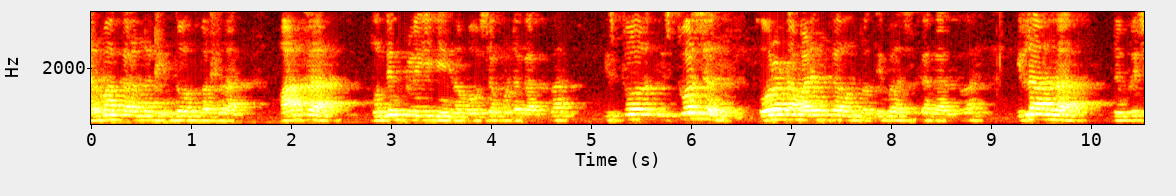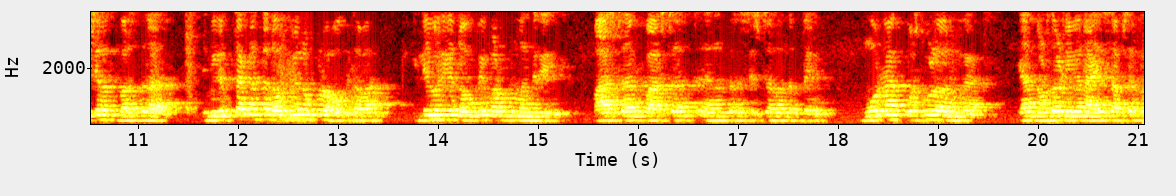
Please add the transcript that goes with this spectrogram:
ಧರ್ಮ ಕಾಲಂನಲ್ಲಿ ಹಿಂದೂ ಅಂತ ಬರ್ತದ ಮಾತ್ರ ಮುಂದಿನ ಪೀಳಿಗೆಗೆ ನಾವು ಭವಿಷ್ಯ ಕೊಡಕ್ಕಾಗ್ತದ ಇಷ್ಟು ಇಷ್ಟು ವರ್ಷ ಹೋರಾಟ ಮಾಡಿದಕ್ಕೆ ಒಂದು ಪ್ರತಿಫಲ ಸಿಕ್ಕಂಗಾಗ್ತದ? ಇಲ್ಲ ಅಂದ್ರ ನೀವು ಕ್ರಿಶ್ಚಿಯನ್ ಅಂತ ಬರ್ಸಿದ್ರ, ನಿಮ್ಗೆ ಇರ್ತಕ್ಕಂಥ ನೌಕರಿನೂ ಕೂಡ ಹೋಗ್ತಾವ. ಇಲ್ಲಿವರೆಗೆ ನೌಕರಿ ಮಾಡ್ಕೊಂಡು ಬಂದಿರಿ, ಮಾಸ್ಟರ್, ಪಾಸ್ಟರ್, ಏನಂತಾರೆ ಸಿಸ್ಟರ್ ಅಂತ ಮೂರ್ನಾಲ್ಕು ಪೋಸ್ಟ್ಗಳು ನಿಮ್ಗೆ. ಯಾವ ದೊಡ್ಡ ದೊಡ್ಡ ಇವೇನು ಐ ಎಸ್ ಆಫೀಸರ್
